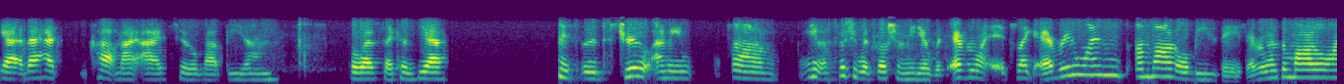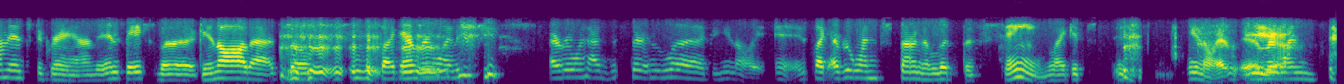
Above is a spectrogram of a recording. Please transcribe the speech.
yeah that had caught my eye too about the um the website because yeah, it's it's true. I mean, um, you know, especially with social media, with everyone, it's like everyone's a model these days. Everyone's a model on Instagram and Facebook and all that. So it's like everyone. everyone has a certain look. You know, it, it's like everyone's starting to look the same. Like it's, it's you know, everyone's yeah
